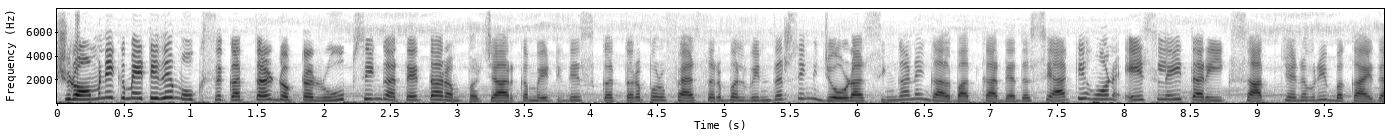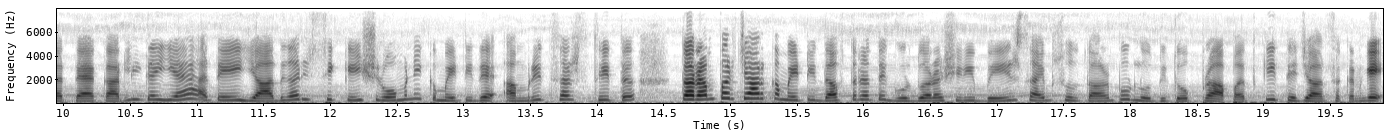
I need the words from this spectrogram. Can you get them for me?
ਸ਼੍ਰੋਮਣੀ ਕਮੇਟੀ ਦੇ ਮੁੱਖ ਸਕੱਤਰ ਡਾਕਟਰ ਰੂਪ ਸਿੰਘ ਅਤੇ ਧਰਮ ਪ੍ਰਚਾਰ ਕਮੇਟੀ ਦੇ ਸਕੱਤਰ ਪ੍ਰੋਫੈਸਰ ਬਲਵਿੰਦਰ ਸਿੰਘ ਜੋੜਾ ਸਿੰਘਾਂ ਨੇ ਗੱਲਬਾਤ ਕਰਦਿਆਂ ਦੱਸਿਆ ਕਿ ਹੁਣ ਇਸ ਲਈ ਤਾਰੀਖ 7 ਜਨਵਰੀ ਬਕਾਇਦਾ ਤੈਅ ਕਰ ਲਈ ਗਈ ਹੈ ਅਤੇ ਯਾਦਗਾਰੀ ਸਿੱਕੇ ਸ਼੍ਰੋਮਣੀ ਕਮੇਟੀ ਦੇ ਅੰਮ੍ਰਿਤਸਰ ਸਥਿਤ ਧਰਮ ਪ੍ਰਚਾਰ ਕਮੇਟੀ ਦਫ਼ਤਰ ਅਤੇ ਗੁਰਦੁਆਰਾ ਸ਼੍ਰੀ ਬੇਰ ਸਾਹਿਬ ਸੁਲਤਾਨਪੁਰ ਲੋਧੀ ਤੋਂ ਪ੍ਰਾਪਤ ਕੀਤੇ ਜਾ ਸਕਣਗੇ।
